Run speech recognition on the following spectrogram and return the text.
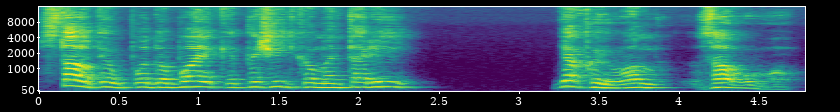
ставте вподобайки, пишіть коментарі. Дякую вам за увагу.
